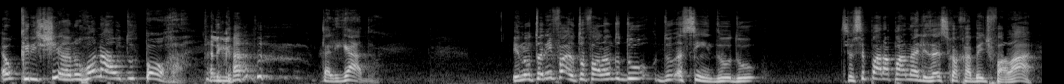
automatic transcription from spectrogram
É o Cristiano Ronaldo, Porra. tá ligado? Tá ligado? E não tô nem falando, eu tô falando do, do assim, do, do- Se você parar pra analisar isso que eu acabei de falar,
